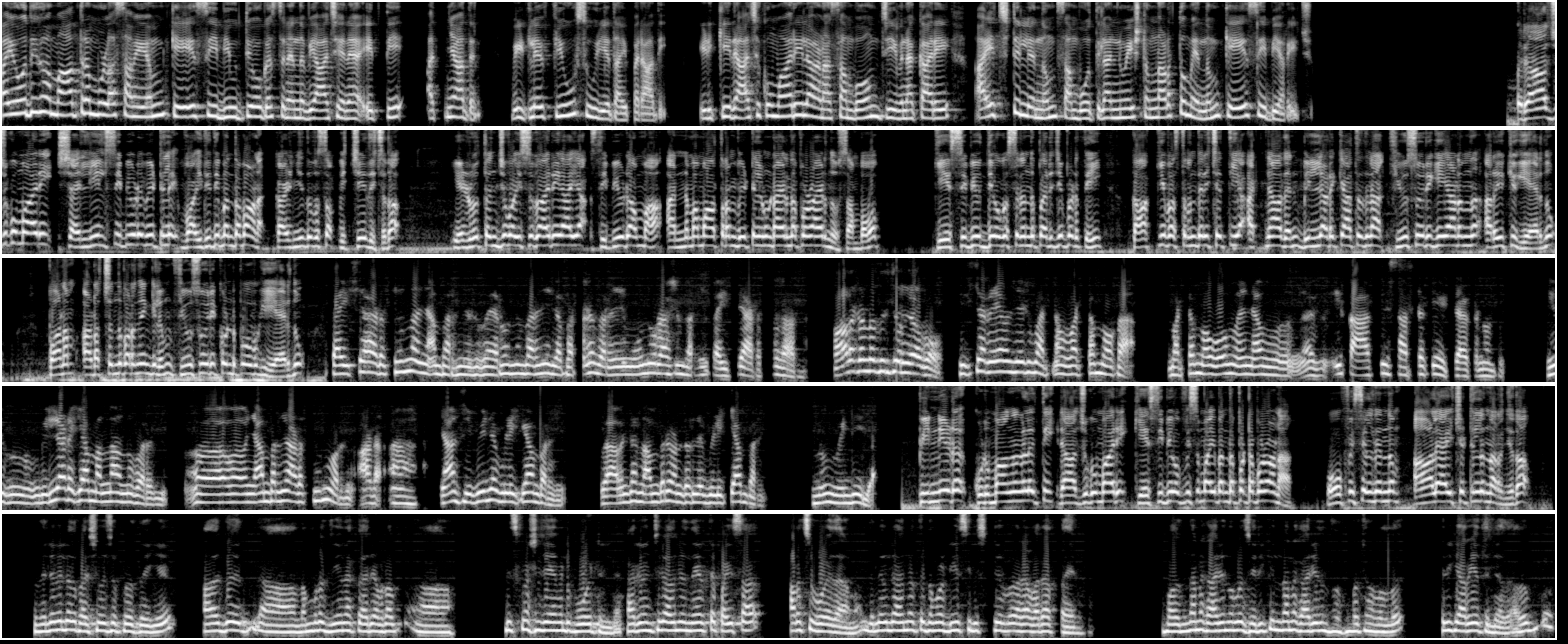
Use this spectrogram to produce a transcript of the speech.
വയോധിക മാത്രമുള്ള സമയം K S C B ഉദ്യോഗസ്ഥൻ എന്ന വ്യാജേന എത്തി അജ്ഞാതൻ. വീട്ടിലെ ഫ്യൂ സൂര്യതായി പരാതി. ഇടുക്കി രാജകുമാരിയിലാണ് സംഭവം. ജീവനക്കാരെ അയച്ചിട്ടില്ലെന്നും സംഭവത്തിൽ അന്വേഷണം നടത്തുമെന്നും കെ അറിയിച്ചു. രാജകുമാരി ഷല്ലീൽ സിബിയുടെ വീട്ടിലെ വൈദ്യുതി ബന്ധമാണ് കഴിഞ്ഞ ദിവസം വിച്ഛേദിച്ചത്. എഴുപത്തഞ്ച് വയസ്സുകാരിയായ സിബിയുടെ അമ്മ അന്നമ്മ മാത്രം വീട്ടിലുണ്ടായിരുന്നപ്പോഴായിരുന്നു സംഭവം. കെ സി ബി ഉദ്യോഗസ്ഥനെന്ന് പരിചയപ്പെടുത്തി കാക്കി വസ്ത്രം ധരിച്ചെത്തിയ അജ്ഞാതൻ ബില്ലടയ്ക്കാത്തതിനാൽ ഫ്യൂസ് ഊരുകയാണെന്ന് അറിയിക്കുകയായിരുന്നു. പണം അടച്ചെന്ന് പറഞ്ഞെങ്കിലും ഫ്യൂസ് ഊരിക്കൊണ്ടു പോവുകയായിരുന്നു. പൈസ അടച്ചെന്നാ ഞാൻ പറഞ്ഞത്. വേറെ ഒന്നും പറഞ്ഞില്ല. പട്ടണം പറഞ്ഞു മൂന്ന് പ്രാവശ്യം പറഞ്ഞു പൈസ അടച്ചതാണ്. ആളെ കണ്ട തിരിച്ചറിയാവോ? വട്ടം വട്ടം പോക. വട്ടം പോകുമ്പോൾ പിന്നെ ഈ കാക്കി ഷർട്ടൊക്കെ ഇട്ടേക്കണത്. ഈ ബില്ലടയ്ക്കാൻ വന്നാന്ന് പറഞ്ഞു. ആ, ഞാൻ പറഞ്ഞു അടച്ചു എന്ന് പറഞ്ഞു. അട ആ ഞാൻ സിബിനെ വിളിക്കാൻ പറഞ്ഞു. അവന്റെ നമ്പർ ഉണ്ടല്ലോ വിളിക്കാൻ പറഞ്ഞു. ഒന്നും വേണ്ടിയില്ല. പിന്നീട് കുടുംബാംഗങ്ങളെത്തി രാജകുമാരി കെ സി ബി ഓഫീസുമായി ബന്ധപ്പെട്ടപ്പോഴാണ് ഓഫീസിൽ നിന്നും ആളെ അയച്ചിട്ടില്ലെന്നറിഞ്ഞത് നിലവിൽ അത് പരിശോധിച്ചപ്പോഴത്തേക്ക് അത് നമ്മുടെ ജീവനക്കാർ അവിടെ ഡിസ്കഷൻ ചെയ്യാൻ വേണ്ടി പോയിട്ടില്ല. കാര്യം വെച്ചാൽ അതിന് നേരത്തെ പൈസ അടച്ചു പോയതാണ്. നിലവിൽ അതിനകത്ത് നമ്മുടെ ഡി സി ലിസ്റ്റ് വരാ വരാത്തായിരുന്നു. അപ്പോൾ എന്താണ് കാര്യം എന്നുള്ളത് ശരിക്കും എന്താണ് കാര്യം സംഭവിച്ചെന്നുള്ളത് സംബന്ധിച്ചുള്ളത് ശരിക്കും അറിയത്തില്ല അത്. അത്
